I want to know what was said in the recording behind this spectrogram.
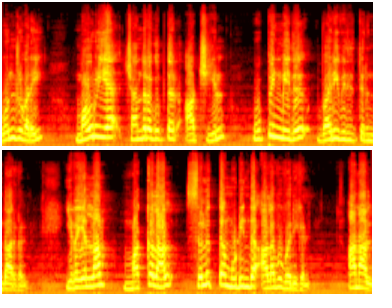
ஒன்று வரை மௌரிய சந்திரகுப்தர் ஆட்சியில் உப்பின் மீது வரி விதித்திருந்தார்கள். இவையெல்லாம் மக்களால் செலுத்த முடிந்த அளவு வரிகள். ஆனால்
